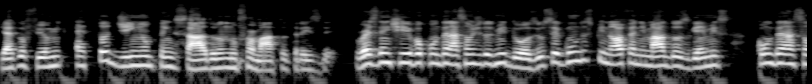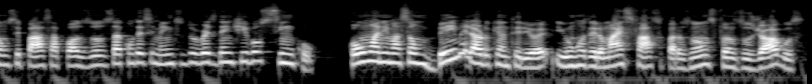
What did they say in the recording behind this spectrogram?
já que o filme é todinho pensado no formato 3D. Resident Evil Condenação de 2012, o segundo spin-off animado dos games, Condenação se passa após os acontecimentos do Resident Evil 5. Com uma animação bem melhor do que a anterior e um roteiro mais fácil para os não fãs dos jogos,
